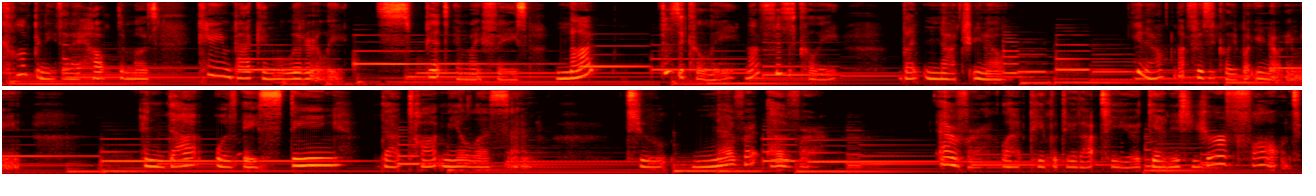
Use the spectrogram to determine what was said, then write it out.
company that I helped the most, came back and literally spit in my face. Not physically, not physically, but not, you know, you know, not physically, but you know what I mean. And that was a sting that taught me a lesson to never, ever, ever let people do that to you again. It's your fault.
